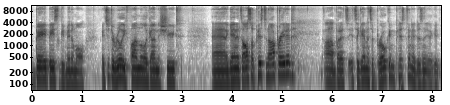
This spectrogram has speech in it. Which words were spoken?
very basically minimal. It's just a really fun little gun to shoot. And again, it's also piston operated, uh, but it's it's again it's a broken piston. It doesn't like it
